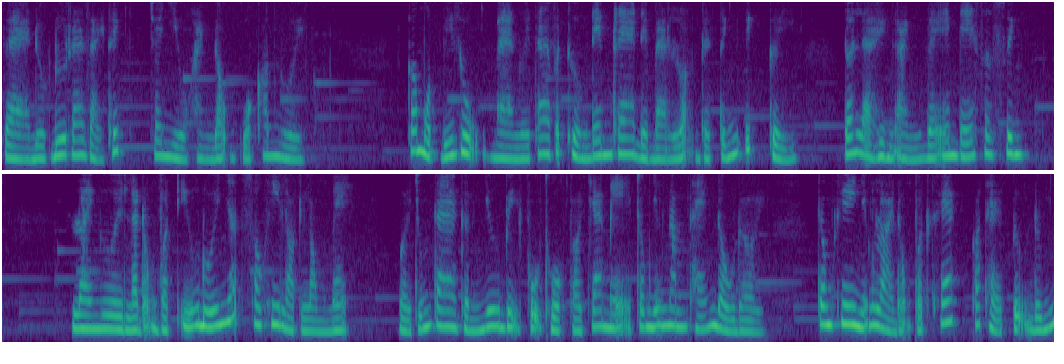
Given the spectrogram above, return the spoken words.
và được đưa ra giải thích cho nhiều hành động của con người. Có một ví dụ mà người ta vẫn thường đem ra để bàn luận về tính ích kỷ, đó là hình ảnh về em bé sơ sinh loài người là động vật yếu đuối nhất sau khi lọt lòng mẹ, bởi chúng ta gần như bị phụ thuộc vào cha mẹ trong những năm tháng đầu đời, trong khi những loài động vật khác có thể tự đứng,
